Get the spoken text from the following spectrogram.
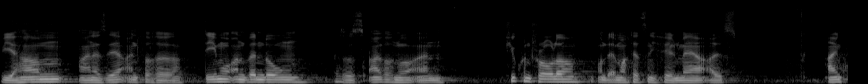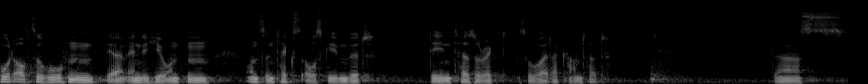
Wir haben eine sehr einfache Demo-Anwendung. Das ist einfach nur ein View-Controller und er macht jetzt nicht viel mehr, als einen Code aufzurufen, der am Ende hier unten uns den Text ausgeben wird, den Tesseract soweit erkannt hat. Das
